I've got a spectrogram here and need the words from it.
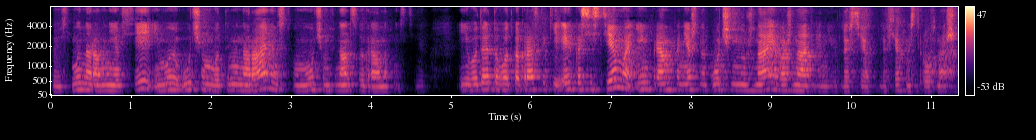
То есть мы наравне все, и мы учим вот именно равенству, мы учим финансовой грамотности. И вот эта вот как раз-таки экосистема им прям, конечно, очень нужна и важна для них, для всех, для всех мастеров наших.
